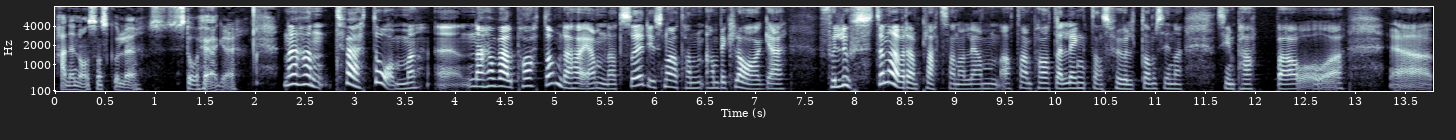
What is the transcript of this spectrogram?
han är någon som skulle stå högre. Nej, han tvärtom. Eh, när han väl pratar om det här ämnet så är det ju snarare att han, han beklagar förlusten över den plats han har lämnat. Han pratar längtansfullt om sina, sin pappa och eh,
